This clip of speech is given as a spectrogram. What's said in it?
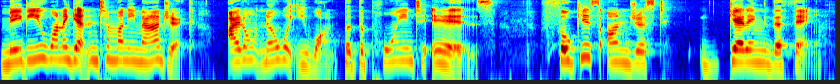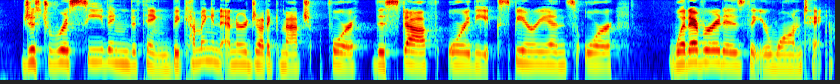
Maybe you want to get into money magic. I don't know what you want, but the point is focus on just getting the thing, just receiving the thing, becoming an energetic match for the stuff or the experience or whatever it is that you're wanting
